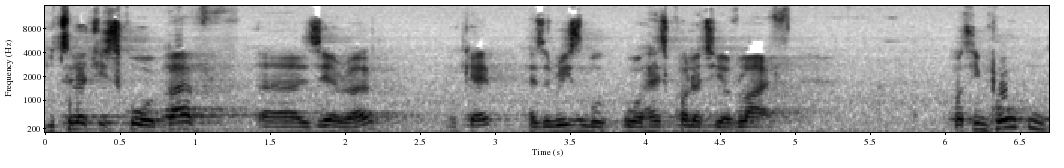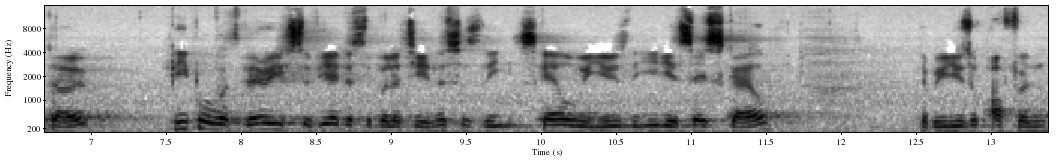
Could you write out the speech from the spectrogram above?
utility score above uh, zero, okay, has a reasonable or has quality of life. What's important though, people with very severe disability, and this is the scale we use, the EDSS scale, that we use often,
